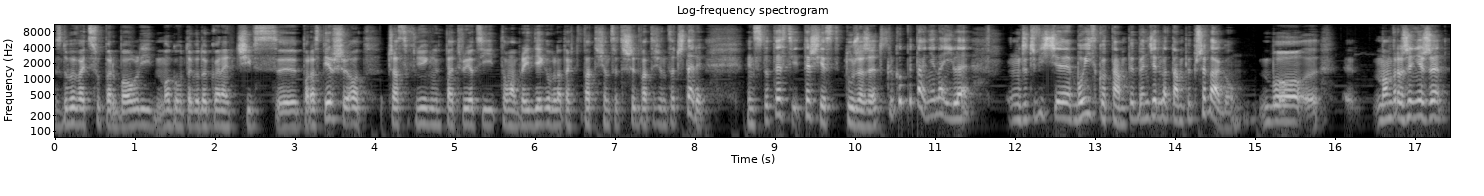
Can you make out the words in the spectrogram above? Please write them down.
zdobywać Super Bowl i mogą tego dokonać Chiefs y, po raz pierwszy od czasów New England Patriots i Toma Brady'ego w latach 2003-2004. Więc to też, też jest duża rzecz, tylko pytanie na ile rzeczywiście boisko Tampy będzie dla Tampy przewagą, bo y, mam wrażenie, że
